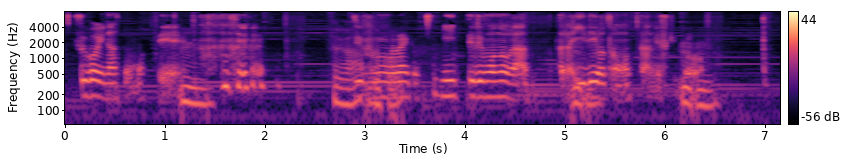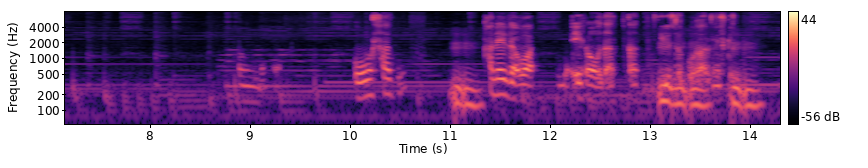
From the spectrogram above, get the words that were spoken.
すごいなと思って、うん。それは自分もなんか気に入ってるものがあったら入れようと思ってたんですけど、うんうん。大サビ？うんうん。彼らは笑顔だったっていうところなんですけど、うんうん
